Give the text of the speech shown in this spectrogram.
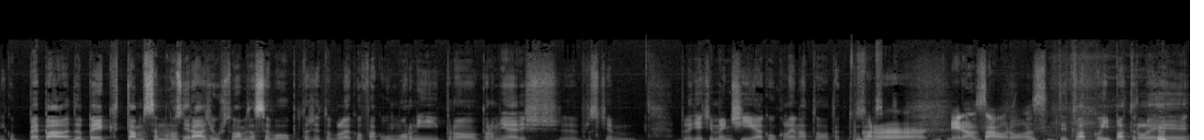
jako Peppa the Pig, tam jsem hrozně rád, že už to máme za sebou, protože to bylo jako fakt úmorný pro, pro mě, když eh, prostě byly děti menší a koukali na to, tak to jsem Grrr, dinosaurus. ty tlapkový patroly,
